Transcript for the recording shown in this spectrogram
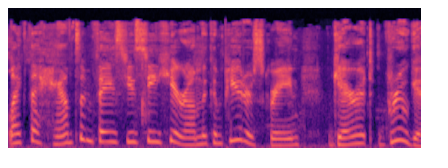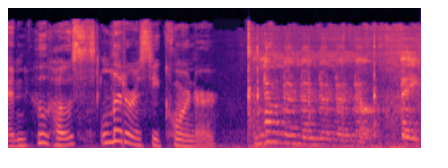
like the handsome face you see here on the computer screen, Garrett Grugan, who hosts Literacy Corner. No, no, no, no, no, no. Fake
